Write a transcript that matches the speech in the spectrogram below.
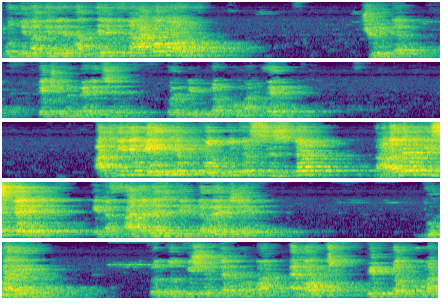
প্রতিমা দেবের হাত ধরে তো তার আগমন ছুরিটা পেছনে মেরেছে ওই বিপ্লব কুমার দেব আজকে যে এই যে প্রদ্যুত সিস্টেম দাঁড়ালেন লিস্টে এটা ফাইনালাইজ দিতে হয়েছে, দুবাই প্রদ্যুৎ কিশোর দেববর্মা এবং বিপ্লব কুমার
